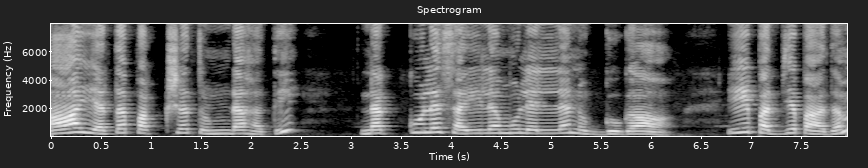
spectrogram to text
ఆయతపక్ష తుండహతి నక్కుల శైలములెల్ల నుగ్గుగా. ఈ పద్యపాదం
